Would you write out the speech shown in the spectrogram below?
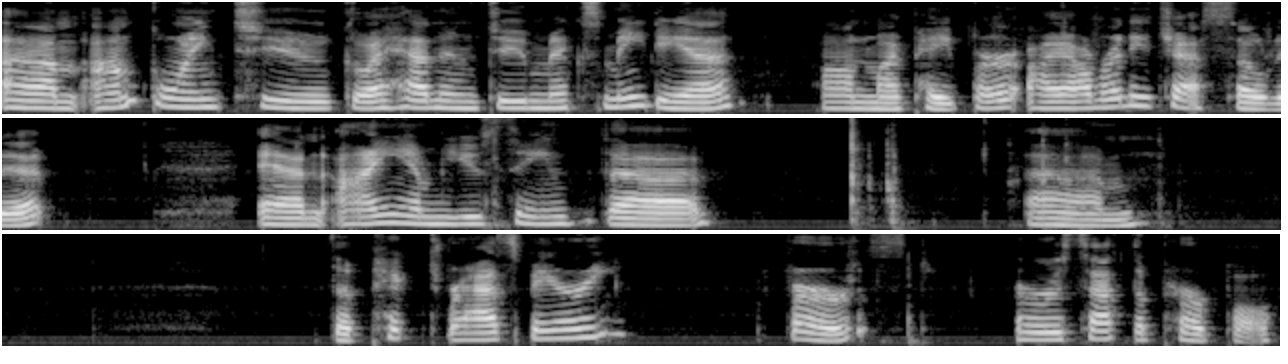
um, I'm going to go ahead and do mixed media on my paper. I already gessoed it. And I am using the um, the picked raspberry first. Or is that the purple?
